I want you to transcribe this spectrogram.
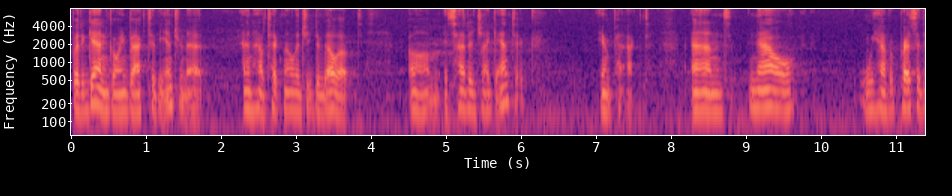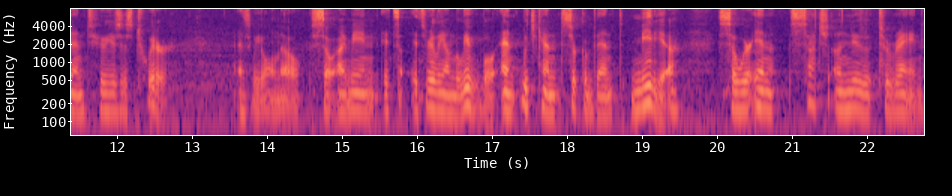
but again, going back to the internet, and how technology developed, um, it's had a gigantic impact. And now we have a president who uses Twitter, as we all know. So, I mean, it's, it's really unbelievable, and which can circumvent media. So, we're in such a new terrain.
